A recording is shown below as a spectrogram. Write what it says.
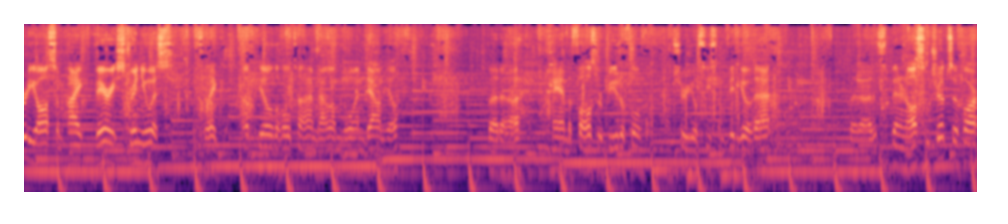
Pretty awesome hike, very strenuous, like uphill the whole time. Now I'm going downhill. But uh, man, the falls were beautiful. I'm sure you'll see some video of that. But uh, this has been an awesome trip so far.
